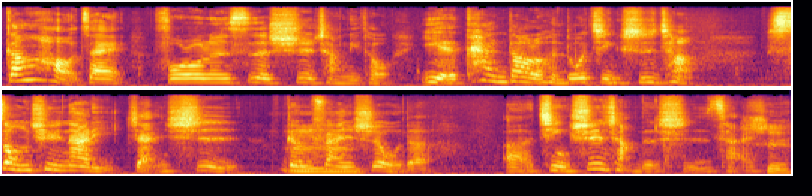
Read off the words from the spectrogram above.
刚好在佛罗伦斯的市场里头也看到了很多景市场送去那里展示跟贩售的、呃景市场的食材，是，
